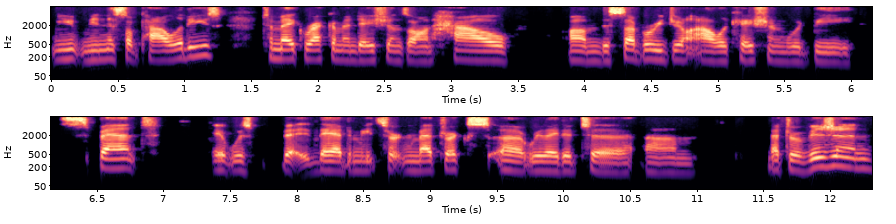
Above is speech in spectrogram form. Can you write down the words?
municipalities to make recommendations on how um, the sub-regional allocation would be spent. It was they, they had to meet certain metrics uh, related to um, MetroVision,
